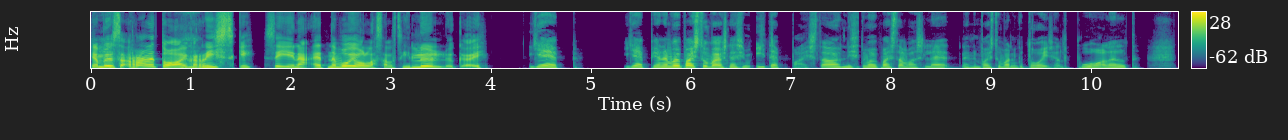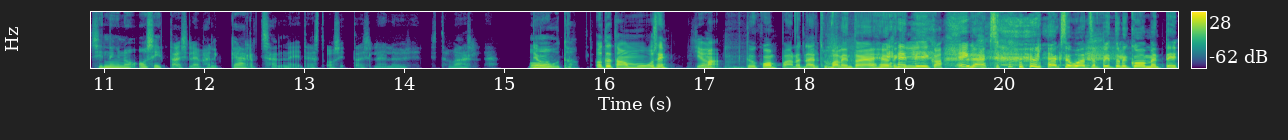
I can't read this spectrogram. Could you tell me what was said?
Ja myös ranet on aika riski siinä, että ne voi olla sellaisia löllyköi. Jep. Jep, ja ne voi paistua vain, jos ne esimerkiksi itse paistaa, niin sitten voi paistaa vaan silleen, että ne paistuu vaan niinku toiselta puolelta. Sitten niin ne on osittain silleen vähän niin kärtsänneitä ja sitten osittain silleen löysiä. Sitten vähän silleen Joo. outo. Otetaan muusi. Joo. Mä komppaan nyt näitä sun valintoja jotenkin liikaa. Yleensä, yleensä WhatsAppiin tuli kommentti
